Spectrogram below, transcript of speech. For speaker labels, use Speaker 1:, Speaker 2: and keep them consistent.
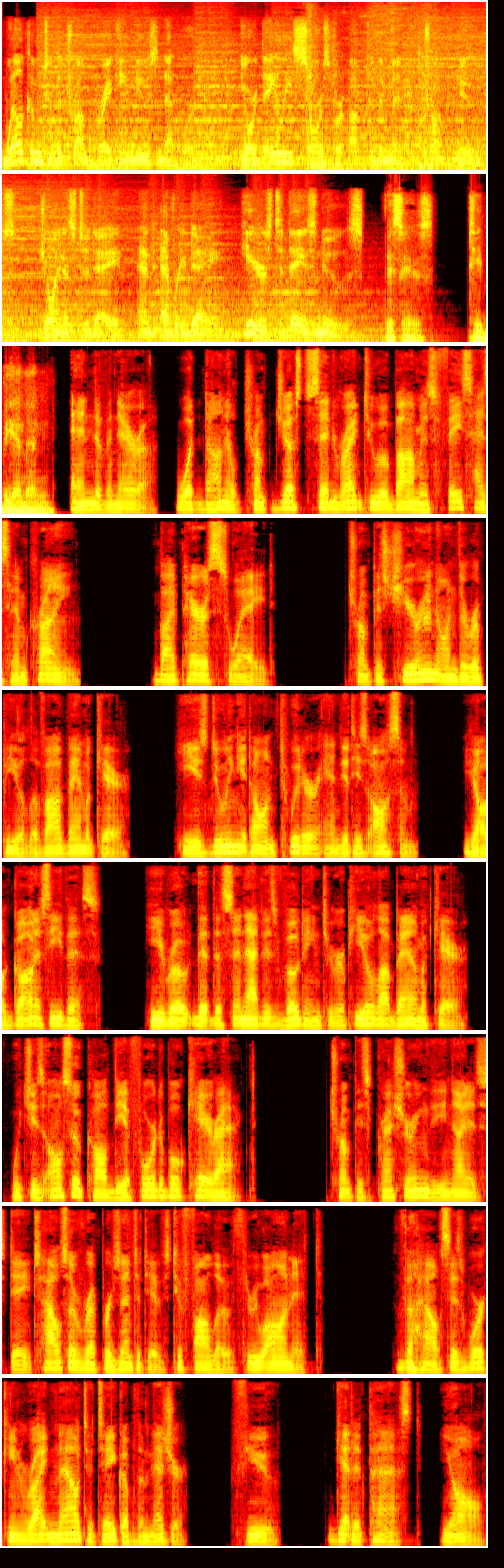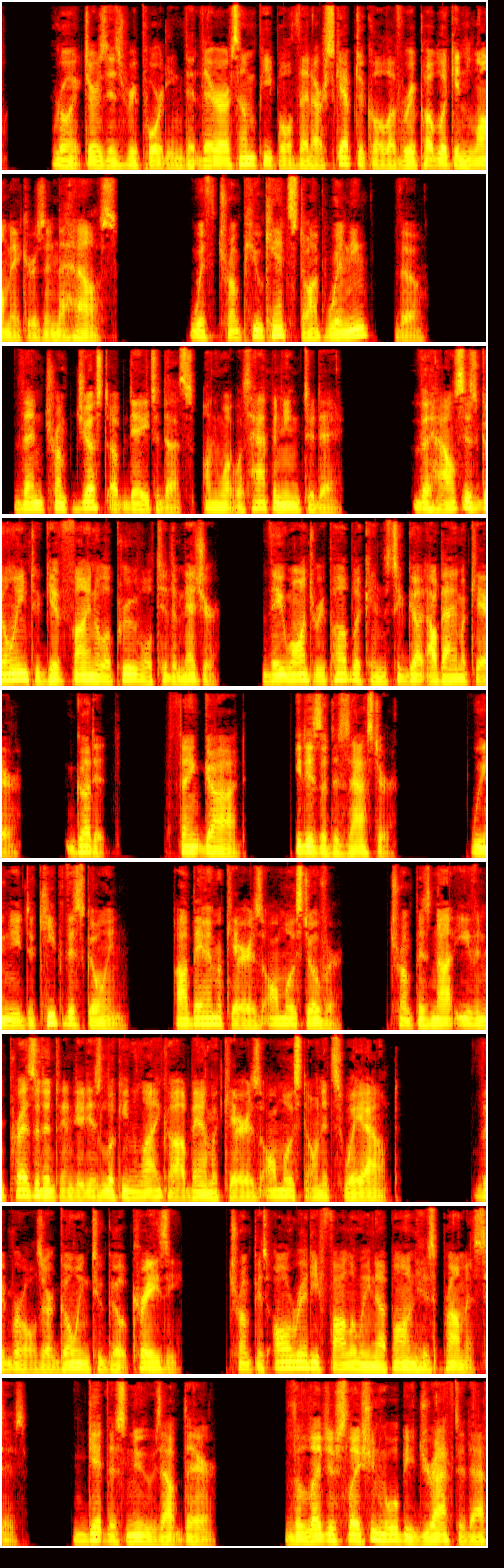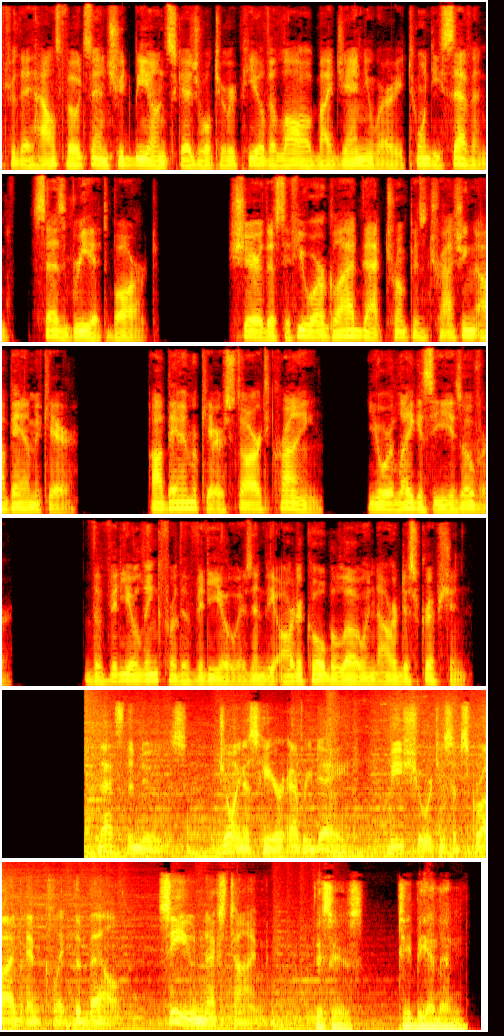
Speaker 1: Welcome to the Trump Breaking News Network, your daily source for up-to-the-minute Trump news. Join us today and every day. Here's today's news.
Speaker 2: This is TBNN.
Speaker 3: End of an era. What Donald Trump just said right to Obama's face has him crying. By Paris Swade. Trump is cheering on the repeal of Obamacare. He is doing it on Twitter and it is awesome. Y'all gotta see this. He wrote that the Senate is voting to repeal Obamacare, which is also called the Affordable Care Act. Trump is pressuring the United States House of Representatives to follow through on it. The House is working right now to take up the measure. Phew. Get it passed, y'all. Reuters is reporting that there are some people that are skeptical of Republican lawmakers in the House. With Trump you can't stop winning, though. Then Trump just updated us on what was happening today. The House is going to give final approval to the measure. They want Republicans to gut Obamacare. Gut it. Thank God. It is a disaster. We need to keep this going. Obamacare is almost over. Trump is not even president and it is looking like Obamacare is almost on its way out. Liberals are going to go crazy. Trump is already following up on his promises. Get this news out there. The legislation will be drafted after the House votes and should be on schedule to repeal the law by January 27, says Briet Breitbart. Share this if you are glad that Trump is trashing Obamacare. Obamacare start crying. Your legacy is over. The video link for the video is in the article below in our description.
Speaker 1: That's the news. Join us here every day. Be sure to subscribe and click the bell. See you next time.
Speaker 2: This is TBNN.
